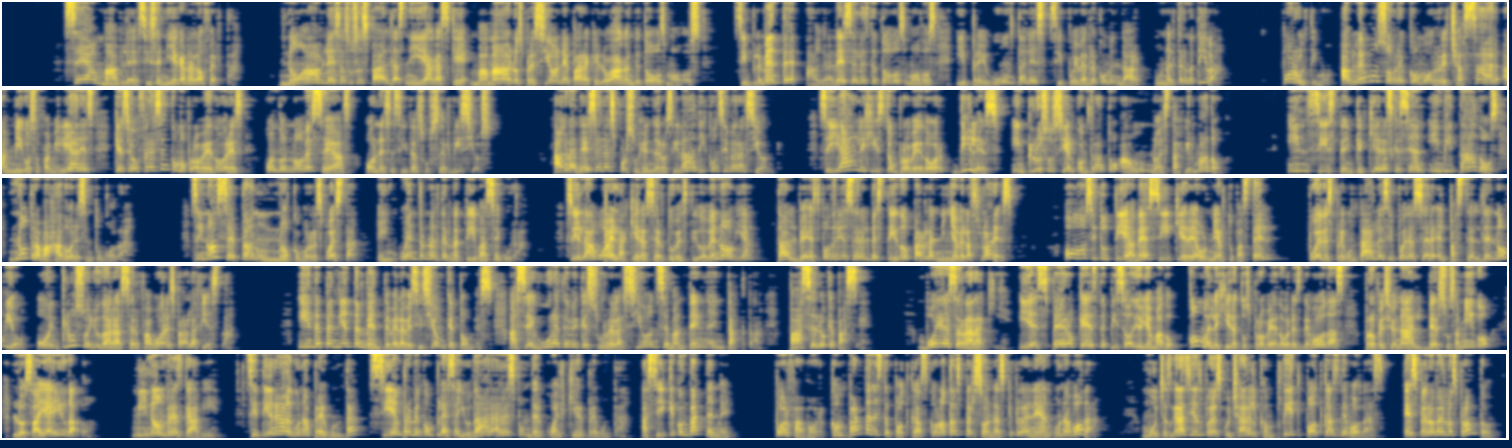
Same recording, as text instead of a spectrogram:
Sea amable si se niegan a la oferta. No hables a sus espaldas ni hagas que mamá los presione para que lo hagan de todos modos. Simplemente agradeceles de todos modos y pregúntales si pueden recomendar una alternativa. Por último, hablemos sobre cómo rechazar amigos o familiares que se ofrecen como proveedores cuando no deseas o necesitas sus servicios. Agradeceles por su generosidad y consideración. Si ya elegiste un proveedor, diles, incluso si el contrato aún no está firmado. Insisten que quieres que sean invitados, no trabajadores en tu boda. Si no aceptan un no como respuesta, encuentra una alternativa segura. Si la abuela quiere hacer tu vestido de novia, tal vez podría ser el vestido para la niña de las flores. O si tu tía Bessie quiere hornear tu pastel, puedes preguntarle si puede hacer el pastel del novio o incluso ayudar a hacer favores para la fiesta. Independientemente de la decisión que tomes, asegúrate de que su relación se mantenga intacta, pase lo que pase. Voy a cerrar aquí y espero que este episodio llamado Cómo elegir a tus proveedores de bodas, profesional versus amigo, los haya ayudado. Mi nombre es Gaby si tienen alguna pregunta, siempre me complace ayudar a responder cualquier pregunta. Así que contáctenme. Por favor, compartan este podcast con otras personas que planean una boda. Muchas gracias por escuchar el Complete Podcast de Bodas. Espero verlos pronto.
